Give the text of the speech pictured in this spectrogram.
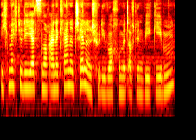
Ich möchte dir jetzt noch eine kleine Challenge für die Woche mit auf den Weg geben.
